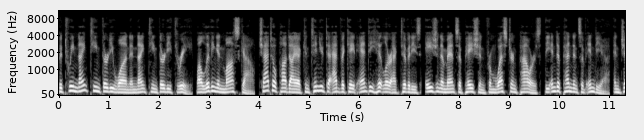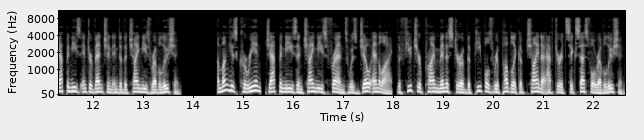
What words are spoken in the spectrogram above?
Between 1931 and 1933, while living in Moscow, Chattopadhyaya continued to advocate anti-Hitler activities, Asian emancipation from Western powers, the independence of India, and Japanese intervention into the Chinese Revolution. Among his Korean, Japanese and Chinese friends was Zhou Enlai, the future Prime Minister of the People's Republic of China after its successful revolution.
